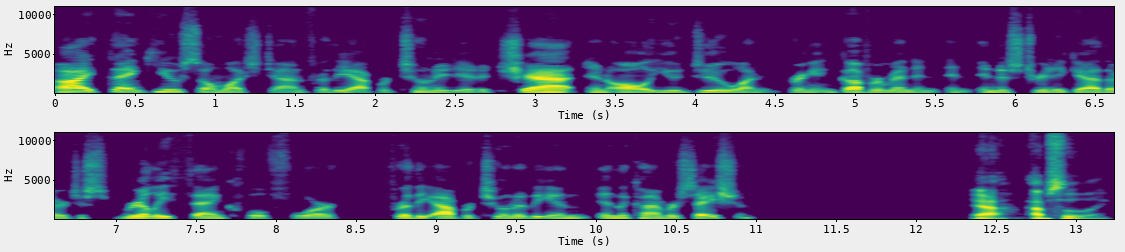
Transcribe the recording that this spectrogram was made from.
I thank you so much, John, for the opportunity to chat and all you do on bringing government and, and industry together. Just really thankful for for the opportunity and in, in the conversation. Yeah, absolutely.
